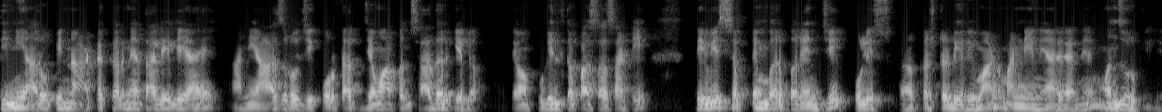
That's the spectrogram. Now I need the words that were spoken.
तिन्ही आरोपींना अटक करण्यात आलेली आहे आणि आज रोजी कोर्टात जेव्हा आपण सादर केलं तेव्हा पुढील तपासासाठी तेवीस सप्टेंबर पर्यंतची पोलीस कस्टडी रिमांड माननीय न्यायालयाने मंजूर केली.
